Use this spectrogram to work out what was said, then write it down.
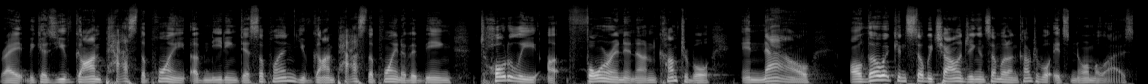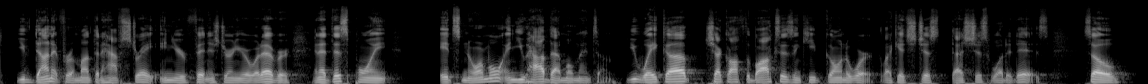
right? Because you've gone past the point of needing discipline. You've gone past the point of it being totally uh, foreign and uncomfortable. And now, although it can still be challenging and somewhat uncomfortable, it's normalized. You've done it for a month and a half straight in your fitness journey or whatever. And at this point, it's normal and you have that momentum. You wake up, check off the boxes, and keep going to work. Like it's just, that's just what it is. So,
